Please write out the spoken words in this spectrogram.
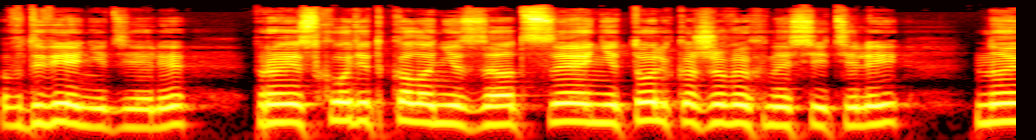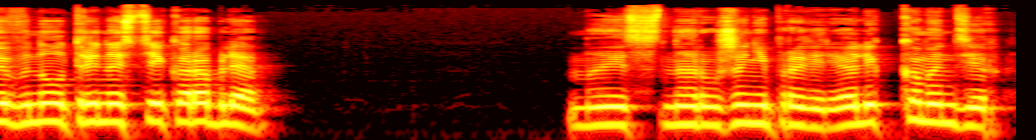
в две недели происходит колонизация не только живых носителей, но и внутренностей корабля. «Мы снаружи не проверяли, командир».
